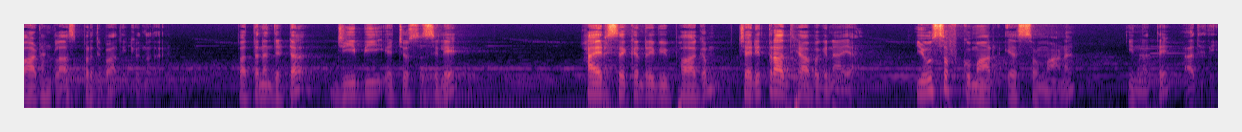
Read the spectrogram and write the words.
പാഠം ക്ലാസ് പ്രതിപാദിക്കുന്നത്. Pathanamthitta G B H S എസിലെ ഹയർ സെക്കൻഡറി വിഭാഗം ചരിത്രാധ്യാപകനായ യൂസഫ് കുമാർ എസ് എം ആണ് ഇന്നത്തെ അതിഥി.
